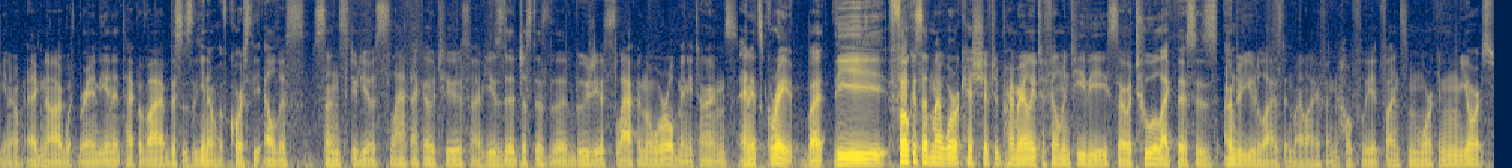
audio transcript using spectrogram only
you know, eggnog with brandy in it type of vibe. This is, you know, of course, the Elvis Sun Studios slap echo too, so I've used it just as the bougiest slap in the world many times. And it's great, but the focus of my work has shifted primarily to film and TV, so a tool like this is underutilized in my life, and hopefully it finds some work in yours.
